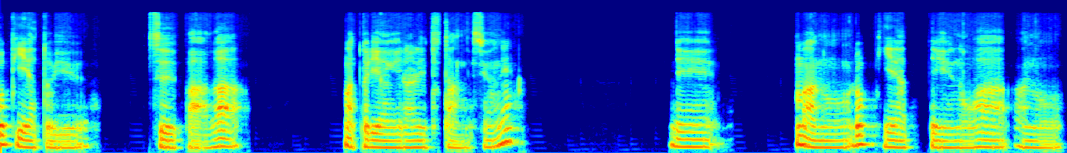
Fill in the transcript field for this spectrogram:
ロピアというスーパーが、まあ取り上げられてたんですよね。で、まああの、ロピアっていうのは、あの、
